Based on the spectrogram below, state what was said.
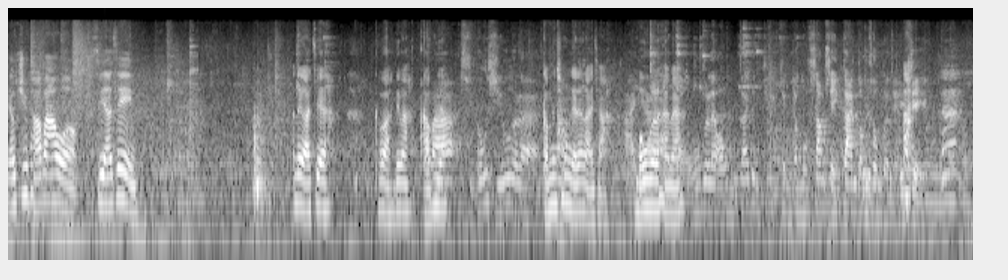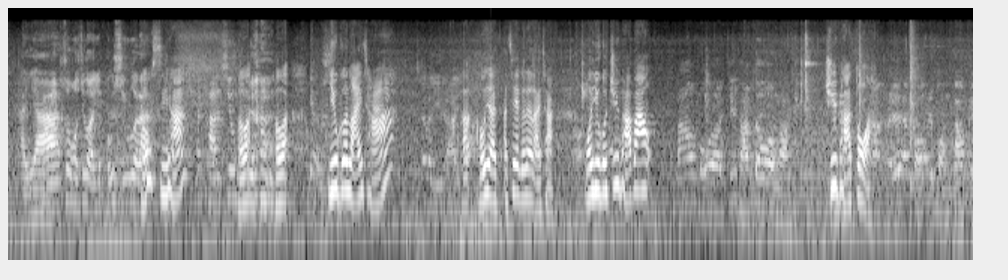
有豬扒包喎，試下先。呢個阿姐啊，佢話點啊？咁樣好少噶啦，咁樣沖嘅啲奶茶冇噶啦，係咪啊？冇噶啦，我唔街都唔知仲有冇三四間咁沖嘅啫。正係啊，所以我先話好少噶啦。好試下。一炭燒好啊，好啊，要個奶茶。好，好似阿阿姐嗰啲奶茶，我要個豬扒包。包冇啊，豬扒多啊嘛。豬扒多啊？一磅啲磅包夾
